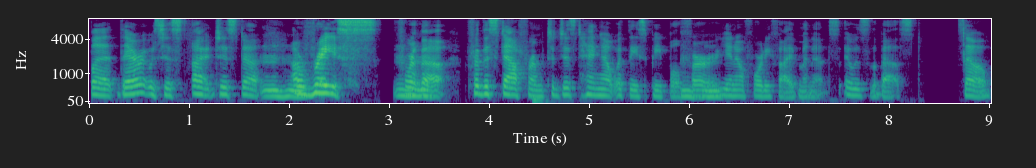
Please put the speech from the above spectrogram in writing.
but there it was just uh, just a, a Mhm. race for Mhm. the for the staff room to just hang out with these people for Mhm. you know 45 minutes it was the best so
